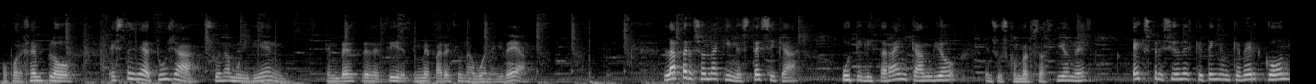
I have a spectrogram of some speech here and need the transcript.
O por ejemplo, esta idea tuya suena muy bien, en vez de decir me parece una buena idea. La persona kinestésica utilizará en cambio en sus conversaciones expresiones que tengan que ver con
